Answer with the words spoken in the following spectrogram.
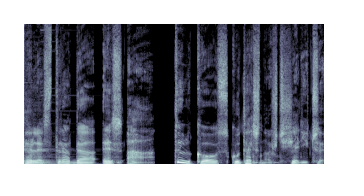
Telestrada SA. Tylko skuteczność się liczy.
